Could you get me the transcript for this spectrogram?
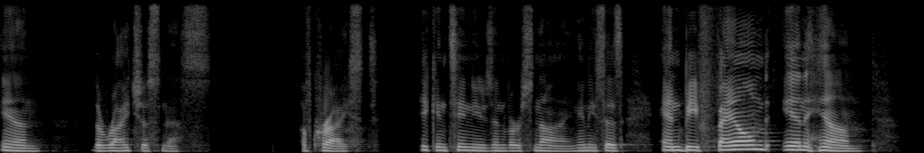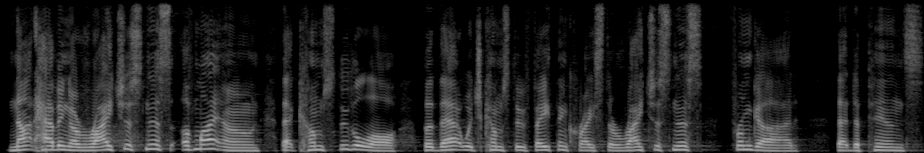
in the righteousness of Christ. He continues in verse 9 and he says, And be found in him, not having a righteousness of my own that comes through the law, but that which comes through faith in Christ, the righteousness from God that depends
